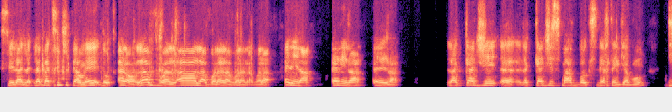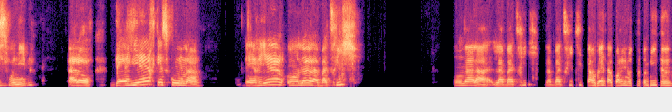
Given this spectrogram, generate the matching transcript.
c'est la, la, batterie qui permet. Donc, alors, la voilà, la voilà, la voilà, la voilà. Elle est là, elle est là, elle est là. La 4G, euh, la 4G Smartbox d'Airtel Gabon, disponible. Alors, derrière, qu'est-ce qu'on a? Derrière, on a la batterie. On a la, batterie, la batterie qui permet d'avoir une autonomie de,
